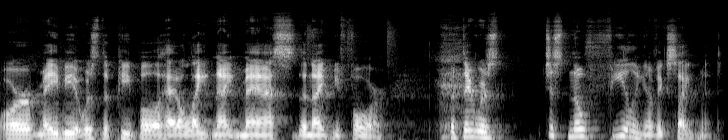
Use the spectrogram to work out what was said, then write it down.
or maybe it was the people had a late night mass the night before, but there was just no feeling of excitement.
